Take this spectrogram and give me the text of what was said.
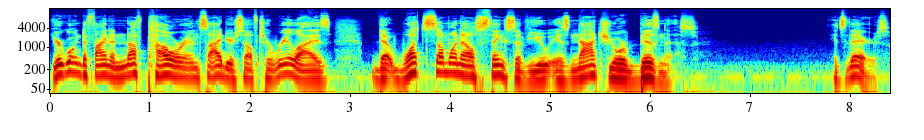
you're going to find enough power inside yourself to realize that what someone else thinks of you is not your business. It's theirs.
